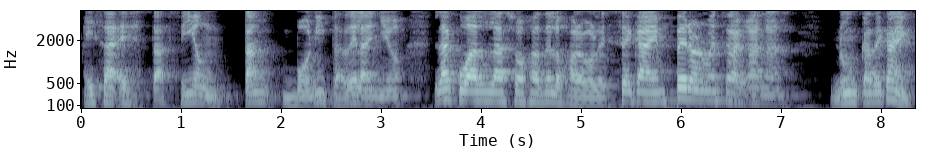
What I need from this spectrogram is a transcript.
esa estación tan bonita del año, la cual las hojas de los árboles se caen, pero nuestras ganas nunca decaen.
